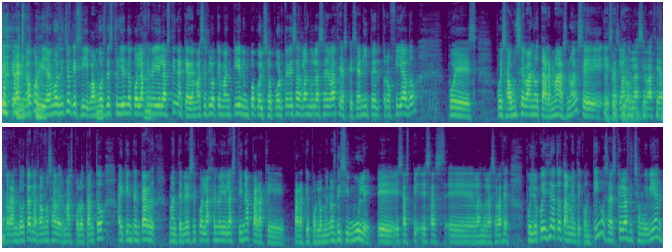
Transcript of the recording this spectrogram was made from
Es crack, ¿no? Porque ya hemos dicho que si vamos destruyendo colágeno y elastina, que además es lo que mantiene un poco el soporte de esas glándulas sebáceas que se han hipertrofiado, pues pues aún se va a notar más, ¿no? esas glándulas sebáceas grandotas las vamos a ver más. Por lo tanto, hay que intentar mantener ese colágeno y elastina para que, para que por lo menos disimule eh, esas, esas eh, glándulas sebáceas. Pues yo coincido totalmente contigo, o sea, es que lo has dicho muy bien.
